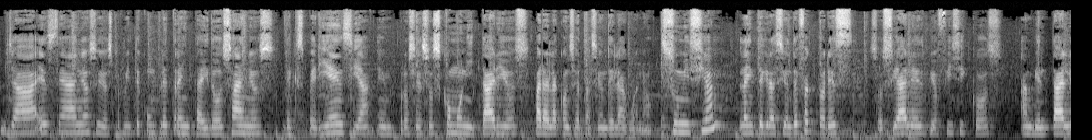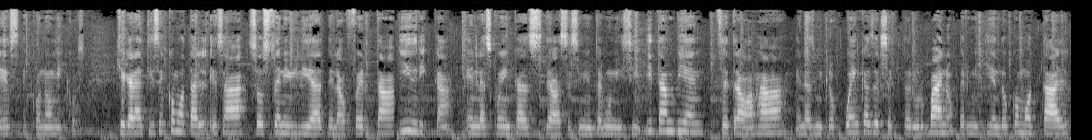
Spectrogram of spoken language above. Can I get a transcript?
ya este año, si Dios permite, cumple 32 años de experiencia en procesos comunitarios para la conservación del agua. ¿no? Su misión, la integración de factores sociales, biofísicos, ambientales, económicos que garanticen como tal esa sostenibilidad de la oferta hídrica en las cuencas de abastecimiento del municipio. Y también se trabaja en las microcuencas del sector urbano, permitiendo como tal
